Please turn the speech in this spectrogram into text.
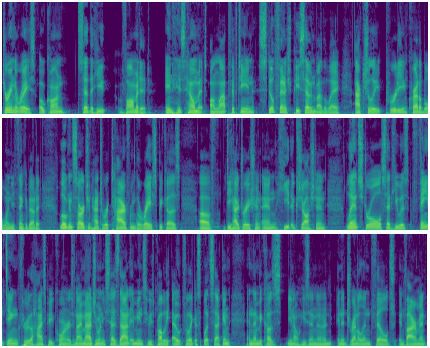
During the race, Ocon said that he vomited in his helmet on lap 15. Still finished P7, by the way. Actually, pretty incredible when you think about it. Logan Sargeant had to retire from the race because of dehydration and heat exhaustion. Lance Stroll said he was fainting through the high speed corners. And I imagine when he says that, it means he was probably out for like a split second. And then because, you know, he's in an, an adrenaline filled environment,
